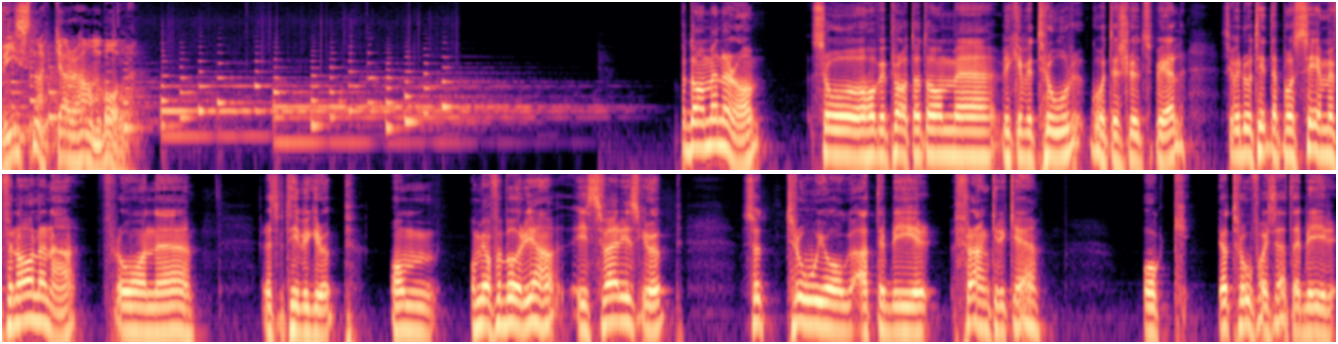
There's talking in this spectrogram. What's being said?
Vi snackar handboll. På damerna då, så har vi pratat om eh, vilka vi tror går till slutspel. Ska vi då titta på semifinalerna från eh, respektive grupp. Om, om jag får börja i Sveriges grupp så tror jag att det blir Frankrike och jag tror faktiskt att det blir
